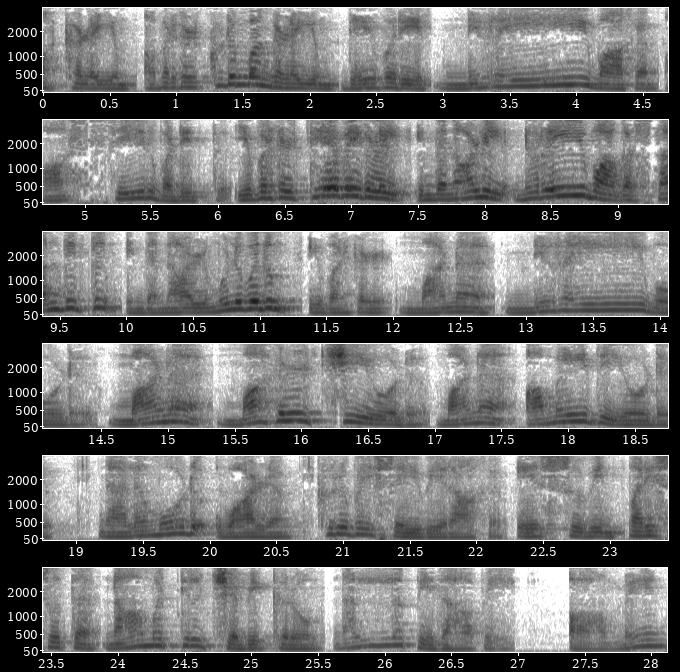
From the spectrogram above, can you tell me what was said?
மக்களையும் அவர்கள் குடும்பங்களையும் தேவரீர் நிறைவாக ஆசீர்வதித்து இவர்கள் தேவைகளை இந்த நாளில் நிறைவாக சந்தித்து இந்த நாள் முழுவதும் இவர்கள் மன நிறைவோடு மன மகிழ்ச்சியோடு மன அமைதியோடு நலமோடு வாழ கிருபை செய்வீராக. இயேசுவின் பரிசுத்த நாமத்தில் செபிக்கிறோம். நல்ல பிதாவே ஆமேன்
